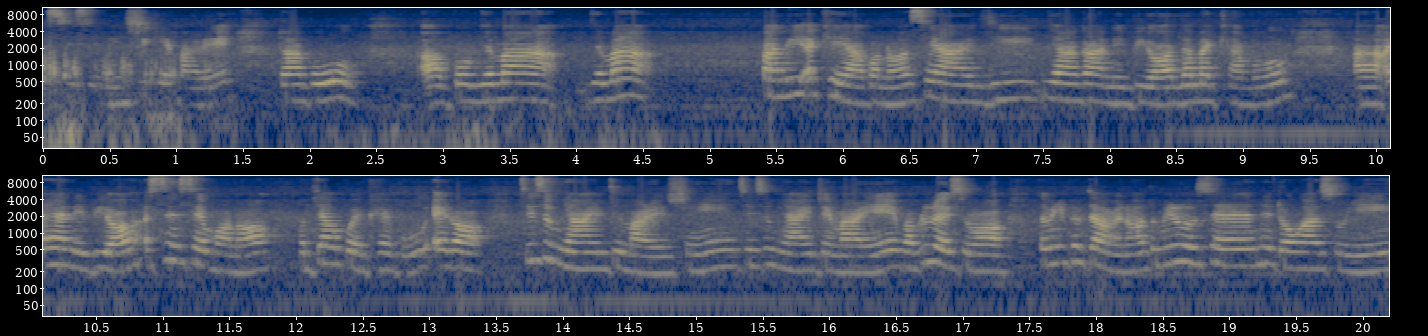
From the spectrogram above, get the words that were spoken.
အစီအစဉ်ရှိခဲ့ပါတယ်ဒါကိုအာပေါ့မြန်မာမြန်မာ ပါဠိအခရာပေါ့နော်ဆရာကြီးညာကနေပြီးတော့လက်မှတ်ခံဖို့အာအဲ့ရနေပြီးတော့အဆင့်ဆင့်ပေါ့နော်မပြောက်ကွယ်ခဲ့ဘူးအဲ့တော့ကျေးဇူးအများကြီးတင်ပါတယ်ရှင်ကျေးဇူးအများကြီးတင်ပါတယ်ဘာဖြစ်လဲဆိုတော့သမီးဖတ်ကြမယ်နော်သမီးတို့10နှစ်တုန်းကဆိုရင်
